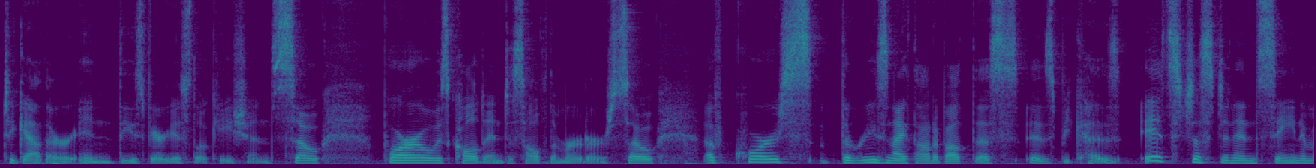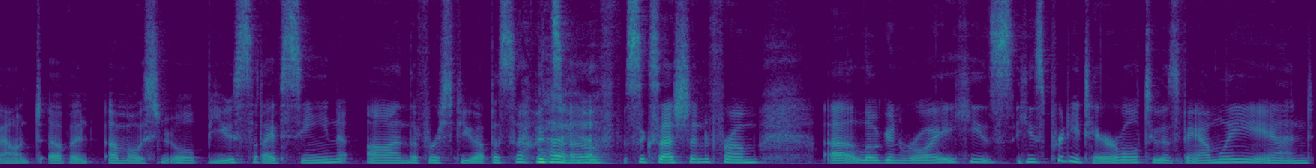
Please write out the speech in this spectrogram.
together in these various locations. So Poirot is called in to solve the murder. So of course, the reason I thought about this is because it's just an insane amount of an emotional abuse that I've seen on the first few episodes of Succession from uh, Logan Roy. He's he's pretty terrible to his family and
